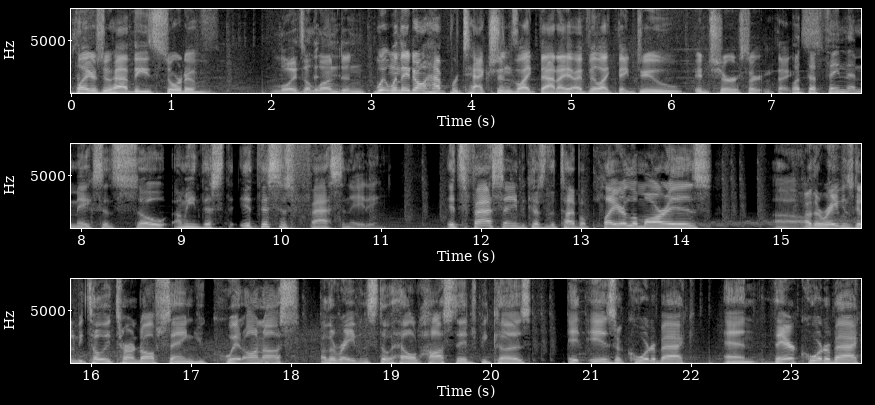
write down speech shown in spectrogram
players who have these sort of Lloyd's of London. when, when they don't have protections like that, I, I feel like they do insure certain things. But the thing that makes it so, I mean, this it, this is fascinating. It's fascinating because of the type of player Lamar is. Uh, are the Ravens going to be totally turned off saying you quit on us? Are the Ravens still held hostage because it is a quarterback and their quarterback?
